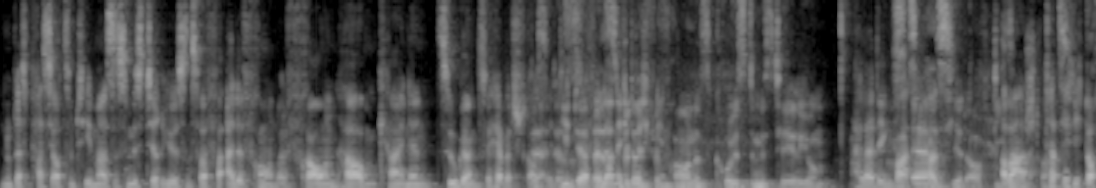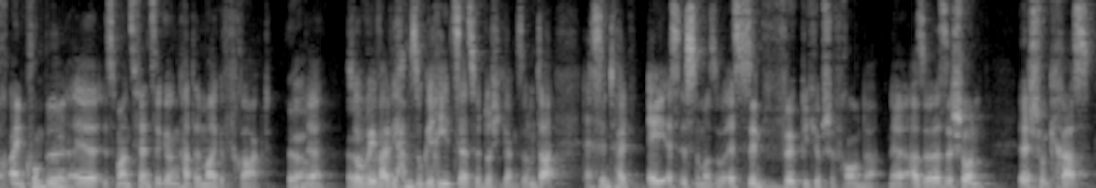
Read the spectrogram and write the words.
das passt ja auch zum Thema, es ist mysteriös und zwar für alle Frauen, weil Frauen haben keinen Zugang zur Herbertstraße. Ja, das die ist, dürfen das da ist nicht durchgehen. für Frauen das größte Mysterium. Allerdings. Was ähm, passiert auf dieser Aber Straße? tatsächlich doch, ein Kumpel äh, ist mal ins Fenster gegangen, hat dann mal gefragt. Ja, Ne? So, weil wir haben so gerätselt, als wir durchgegangen sind. Und da, das sind halt, ey, es ist nun mal so, es sind wirklich hübsche Frauen da. Ne? Also das ist schon, das ist schon krass.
